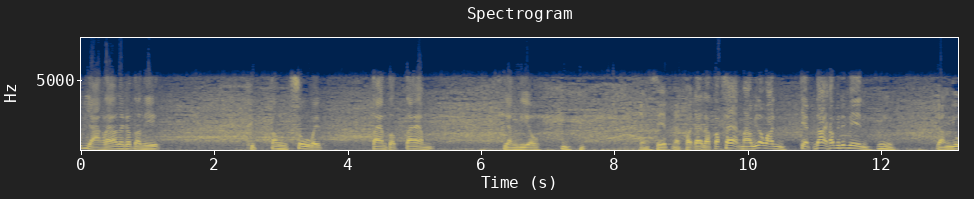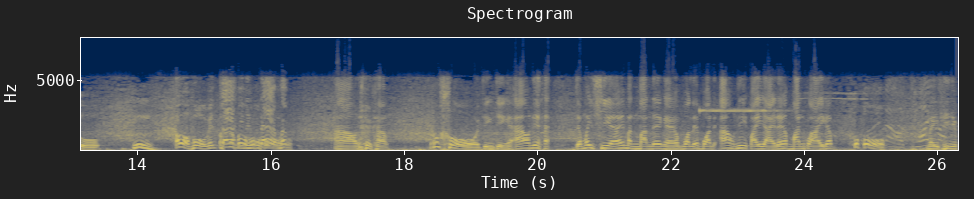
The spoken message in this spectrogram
ทุกอย่างแล้วนะครับ ตอนนี้ คือต้องสู้ไปแต้มต่อแต้มอย่างเดียวยังเซฟแมตช์พอยต์ได้แล้วก็แทรกมาวิรวันเก็บได้ครับฟิลิปปินส์อืมยังอยู่ อืมโอ้โห เป็นแต้มอีกหนึ่งแต้มครับเอาเลยครับโอ้โหจริงๆเอาเนี่ย จะไม่เชียร์ให้มันมันได้ไงครับวอลเลย์บอลอ้าวนี่ไปใหญ่เลยครับ มันกว่าอีกครับโอ้โหในทีม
